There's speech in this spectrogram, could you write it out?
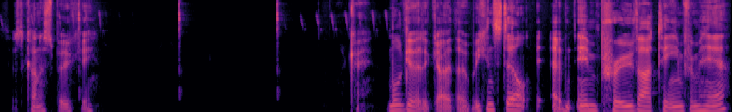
So it's kind of spooky. Okay, we'll give it a go though. We can still um, improve our team from here.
